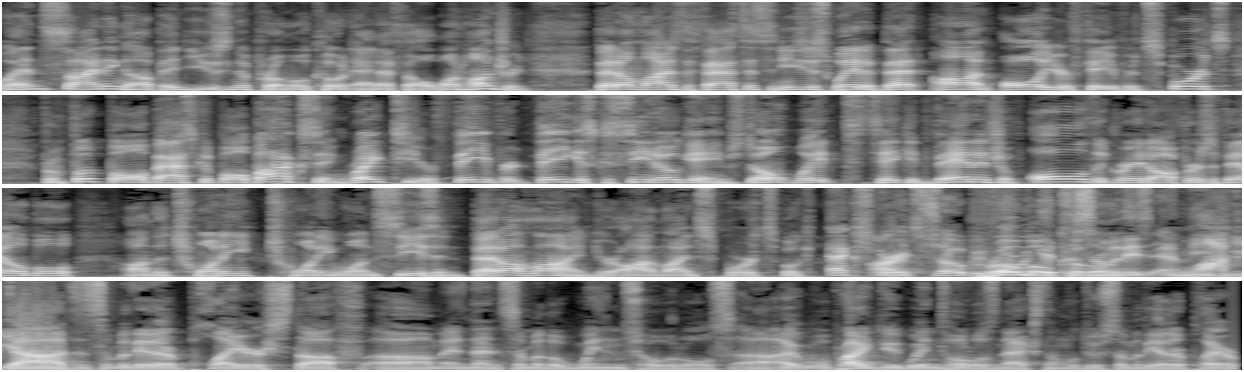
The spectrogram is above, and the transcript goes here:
when signing up and using the promo code NFL100. Bet online is the fastest and easiest way to bet on all your favorite sports from football, basketball, boxing, right to your favorite Vegas casino games. Don't wait to take advantage of all the great offers available on the 2021 season. Bet online, your online sportsbook experts. All right, so before we get to some of these MVP odds and some of the other players player stuff, um, and then some of the win totals. Uh, I will probably do win totals next, and we'll do some of the other player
